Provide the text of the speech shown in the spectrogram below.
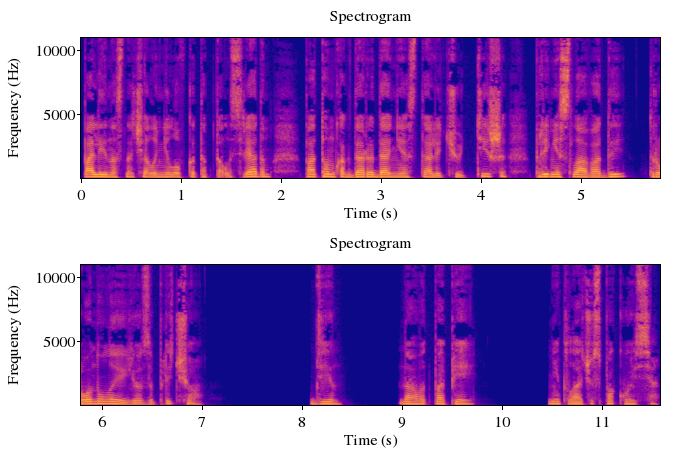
Полина сначала неловко топталась рядом, потом, когда рыдания стали чуть тише, принесла воды, тронула ее за плечо. «Дин, на вот попей. Не плачь, успокойся».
